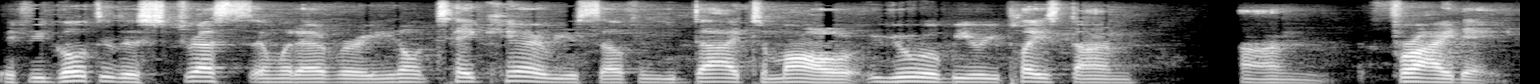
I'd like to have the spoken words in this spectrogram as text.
If you go through the stress and whatever and you don't take care of yourself and you die tomorrow, you will be replaced on on Friday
